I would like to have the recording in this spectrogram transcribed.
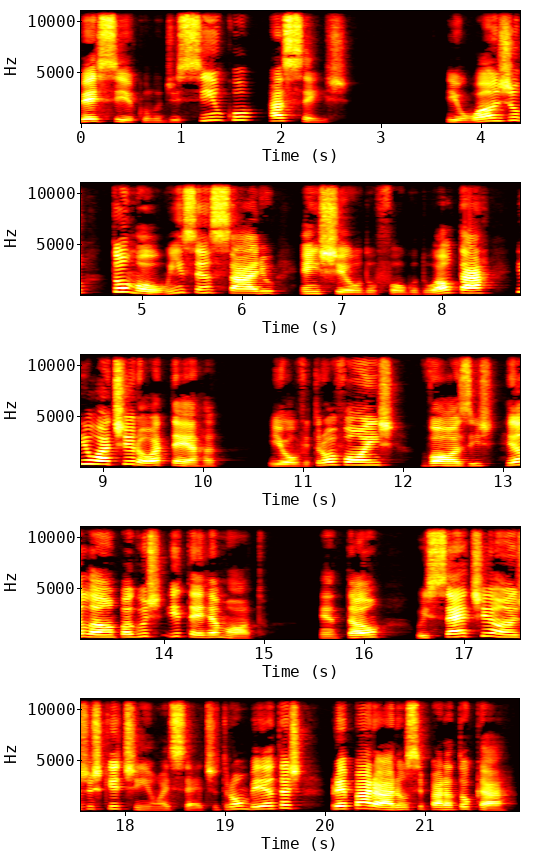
Versículo de 5 a 6. E o anjo tomou o incensário, encheu do fogo do altar e o atirou à terra. E houve trovões, vozes, relâmpagos e terremoto. Então os sete anjos que tinham as sete trombetas prepararam-se para tocar.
